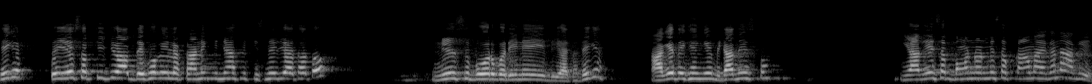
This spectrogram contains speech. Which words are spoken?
ठीक है? तो ये सब चीज़ जो आप देखोगे इलेक्ट्रॉनिक विन्यास किसने दिया था तो? नील्स बोरबरी ने दिया था, ठीक है? आगे देखेंगे, मिटा दें इसको। ये आगे सब बॉन्ड में सब काम आएगा ना आगे?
